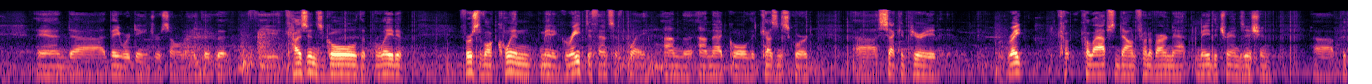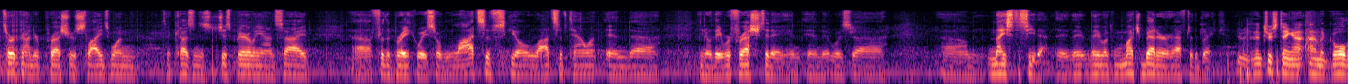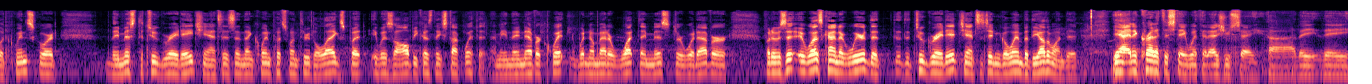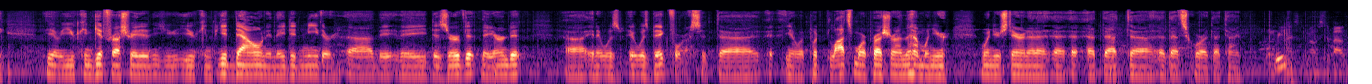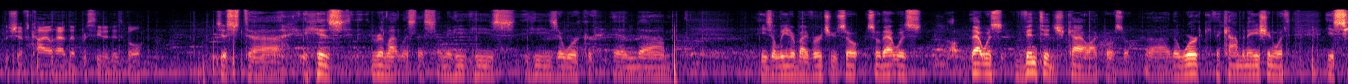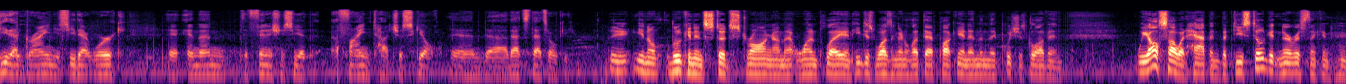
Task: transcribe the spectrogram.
and uh, they were dangerous all night. The, the, the Cozens goal, the Peleda. First of all, Quinn made a great defensive play on the on that goal that Cozens scored. Uh, second period, right co- collapsing down in front of our net, made the transition. Uh, Peterka under pressure slides one to Cozens just barely onside uh, for the breakaway. So lots of skill, lots of talent, and uh, you know they were fresh today, and, and it was. Uh, um, nice to see that. They, they, they look much better after the break. It was interesting on the goal that Quinn scored they missed the two grade A chances, and then Quinn puts one through the legs, but it was all because they stuck with it. I mean, they never quit, no matter what they missed or whatever. But it was it was kind of weird that the, the two grade A chances didn't go in, but the other one did. Yeah, and a credit to stay with it, as you say. Uh, they they you know you can get frustrated, you you can get down, and they didn't either. Uh, they they deserved it, they earned it. Uh, and it was it was big for us. It, uh, it, you know it put lots more pressure on them when you're when you're staring at, a, at, that uh, at that score at that time. What most about the shifts Kyle had that preceded his goal? just uh, his relentlessness. I mean, he, he's he's a worker and um, he's a leader by virtue. So so that was that was vintage Kyle Okposo. Uh, the work, the combination with you see that grind, you see that work, and then to finish, you see a, a fine touch, a skill, and uh, that's that's Okie. You know, Luukkonen stood strong on that one play, and he just wasn't going to let that puck in, and then they push his glove in. We all saw what happened, but do you still get nervous thinking, "Hmm,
